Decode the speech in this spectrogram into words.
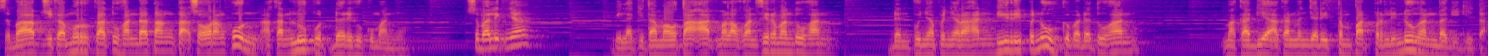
Sebab jika murka Tuhan datang tak seorang pun akan luput dari hukumannya. Sebaliknya, bila kita mau taat melakukan firman Tuhan dan punya penyerahan diri penuh kepada Tuhan, maka dia akan menjadi tempat perlindungan bagi kita.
